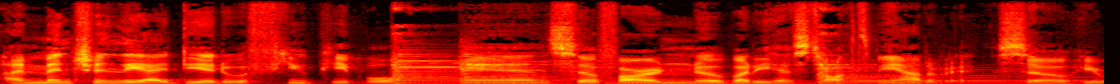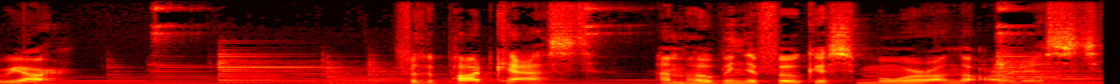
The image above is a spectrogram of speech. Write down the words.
I mentioned the idea to a few people, and so far nobody has talked me out of it, so here we are. For the podcast, I'm hoping to focus more on the artist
